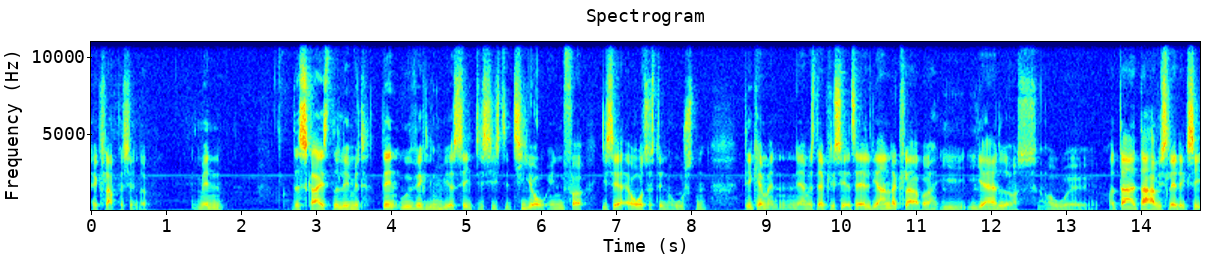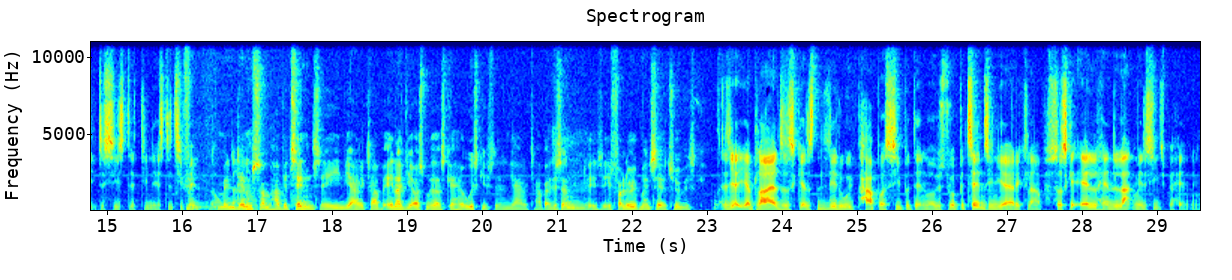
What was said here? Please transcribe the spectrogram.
af, klappatienter. Men the sky's the limit. Den udvikling, vi har set de sidste 10 år inden for især aortostenosen, det kan man nærmest applicere til alle de andre klapper i, i hjertet også. Og, øh, og der, der har vi slet ikke set det sidste de næste 10-15 år. Men dem, som har betændelse i en hjerteklap, ender de også med at skal have udskiftet en hjerteklap? Er det sådan et, et forløb, man ser typisk? Altså jeg, jeg plejer altid at skælde sådan lidt ud i pap og sige på den måde, hvis du har betændelse i en hjerteklap, så skal alle have en lang medicinsk behandling.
